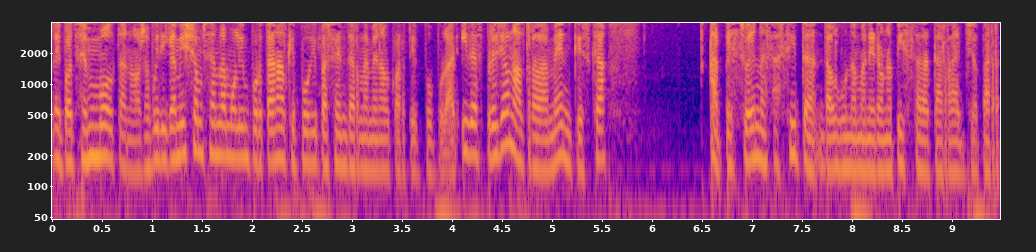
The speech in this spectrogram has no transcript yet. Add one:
li pot fer molta nosa. Vull dir que a mi això em sembla molt important el que pugui passar internament al Partit Popular. I després hi ha un altre element, que és que el PSOE necessita d'alguna manera una pista d'aterratge per,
